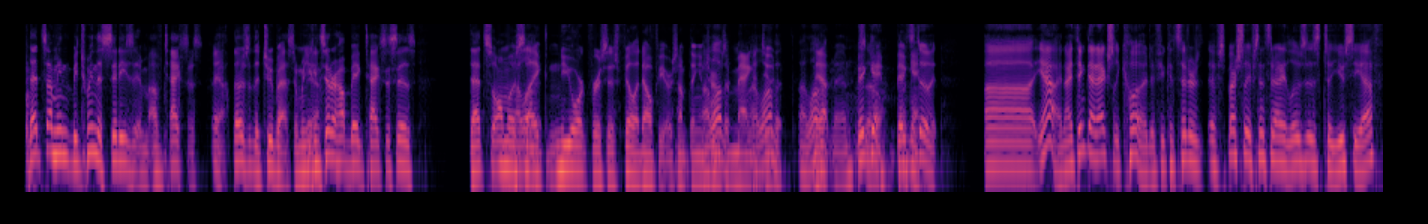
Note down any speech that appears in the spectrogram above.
That's I mean between the cities of Texas, Yeah. those are the two best. And when you Yeah. consider how big Texas is, that's almost love like New York versus Philadelphia or something in I terms of magnitude. I love it. I love Yeah. it, man. Big game. Big let's game. do it. Uh, yeah, and I think that actually could, if you consider, especially if Cincinnati loses to UCF,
